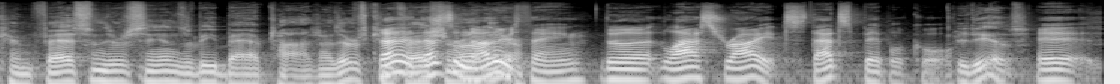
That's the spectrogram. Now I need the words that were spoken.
confessing their sins and be baptized. Now, there's confession That, that's right another there. thing. The last rites, that's biblical. It is. It,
